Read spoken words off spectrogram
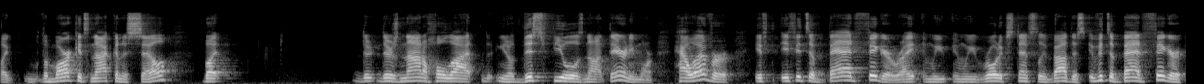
Like the market's not going to sell, but there, there's not a whole lot you know this fuel is not there anymore however if if it's a bad figure right and we and we wrote extensively about this if it's a bad figure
